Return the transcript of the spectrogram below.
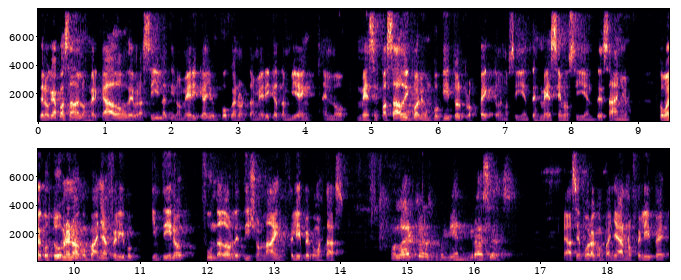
de lo que ha pasado en los mercados de Brasil, Latinoamérica y un poco de Norteamérica también en los meses pasados y cuál es un poquito el prospecto en los siguientes meses y en los siguientes años. Como de costumbre, nos acompaña Felipe Quintino, fundador de Tissue Online. Felipe, ¿cómo estás? Hola Héctor, muy bien, gracias. Gracias por acompañarnos, Felipe.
